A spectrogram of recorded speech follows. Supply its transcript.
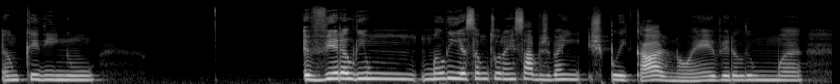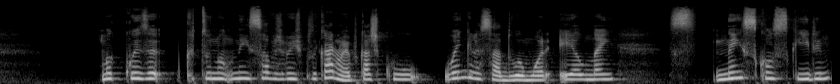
É um bocadinho haver ali um, uma ligação que tu nem sabes bem explicar, não é? Haver ali uma, uma coisa que tu não, nem sabes bem explicar, não é? Porque acho que o, o engraçado do amor é ele nem nem se conseguir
